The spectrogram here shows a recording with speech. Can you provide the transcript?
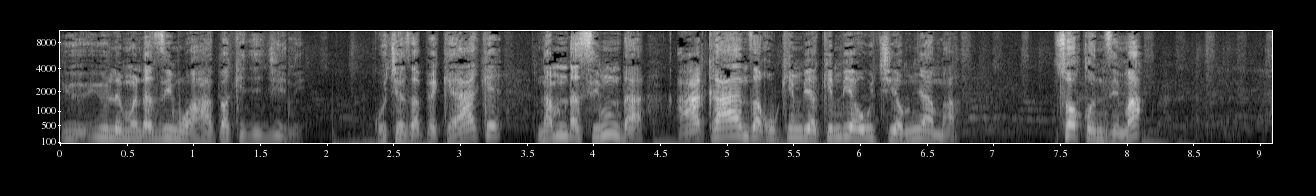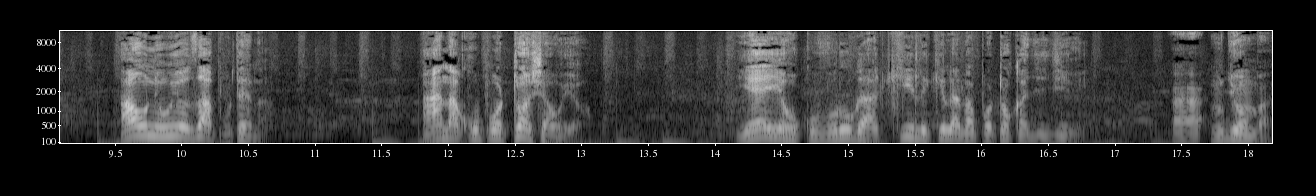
yule mwendazimu wa hapa kijijini, kucheza peke yake, na muda si muda akaanza kukimbia kimbia uchi ya mnyama soko nzima. Au ni huyo Zapu tena? Anakupotosha huyo. Yeye hukuvuruga akili kila anapotoka jijini. Uh, mjomba,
